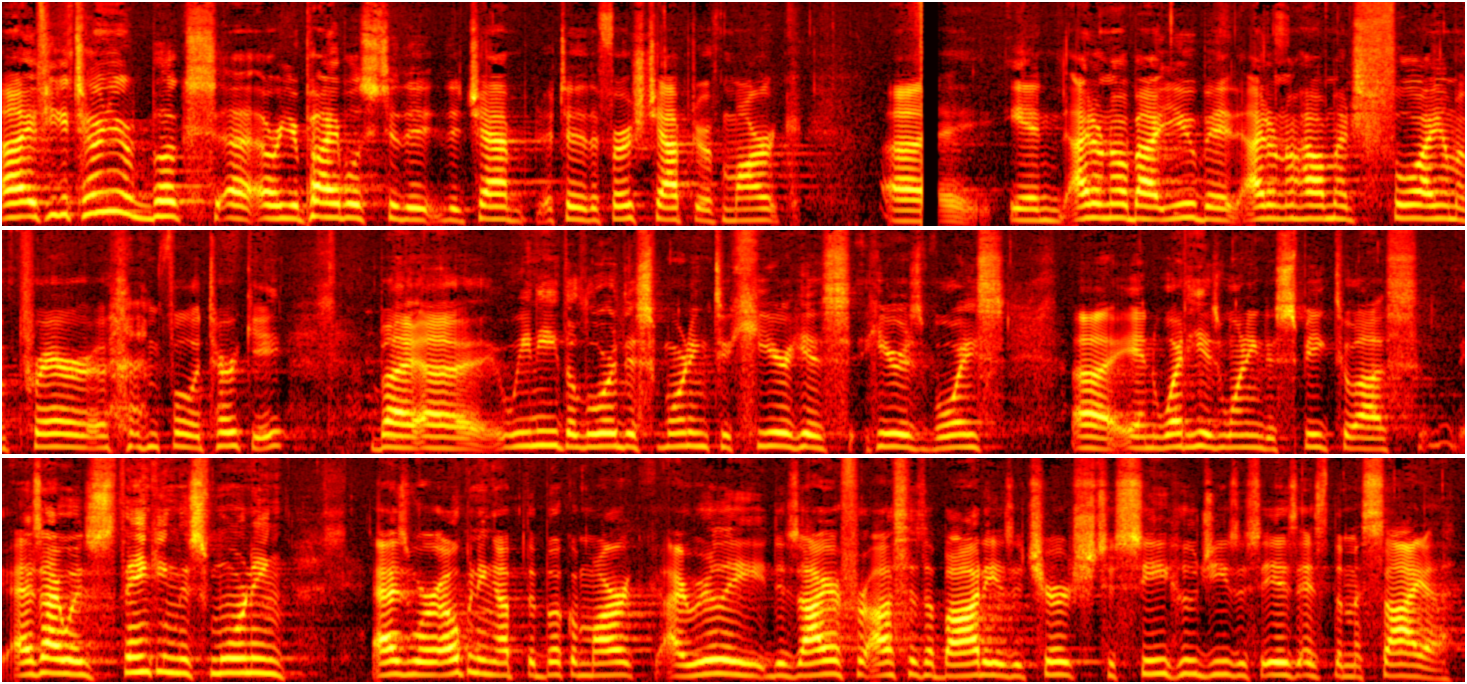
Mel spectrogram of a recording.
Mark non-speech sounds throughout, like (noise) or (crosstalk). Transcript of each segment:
Uh, if you could turn your books uh, or your Bibles to the, the chap to the first chapter of Mark, uh, and I don't know about you, but I don't know how much full I am of prayer. (laughs) I'm full of turkey, but uh, we need the Lord this morning to hear His hear His voice uh, and what He is wanting to speak to us. As I was thinking this morning as we're opening up the book of Mark, I really desire for us as a body, as a church, to see who Jesus is as the Messiah,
